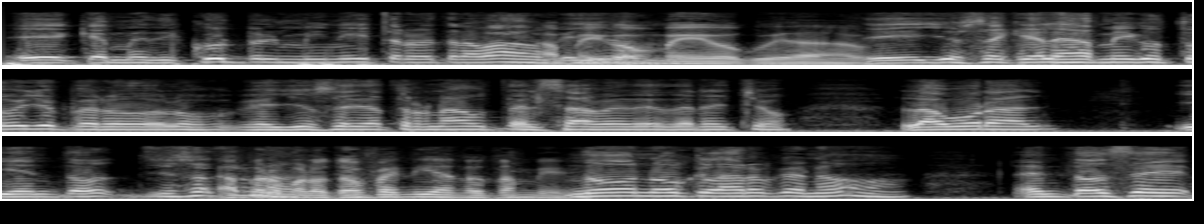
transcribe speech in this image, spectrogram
eh, que me disculpe el ministro de Trabajo. Amigo mío, cuidado. Eh, yo sé que él es amigo tuyo, pero lo que yo soy de astronauta, él sabe de derecho laboral. Y entonces, yo ah, pero me lo estoy ofendiendo también. No, no, claro que no. Entonces,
